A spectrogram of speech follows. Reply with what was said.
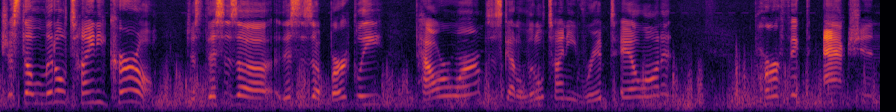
just a little tiny curl. Just this is a this is a Berkley power worms. It's got a little tiny rib tail on it. Perfect action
